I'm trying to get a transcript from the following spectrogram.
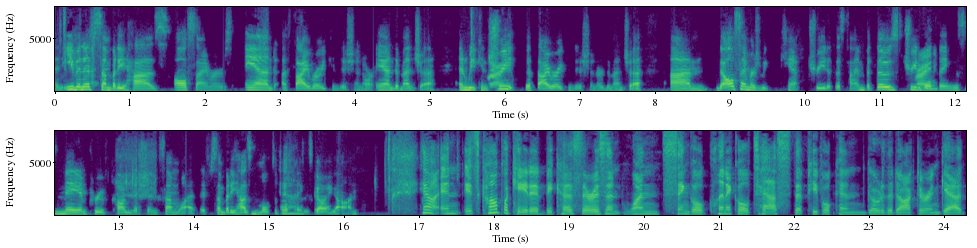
and even if somebody has alzheimer's and a thyroid condition or and dementia and we can right. treat the thyroid condition or dementia um, the alzheimer's we can't treat at this time but those treatable right. things may improve cognition somewhat if somebody has multiple yeah. things going on Yeah, and it's complicated because there isn't one single clinical test that people can go to the doctor and get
